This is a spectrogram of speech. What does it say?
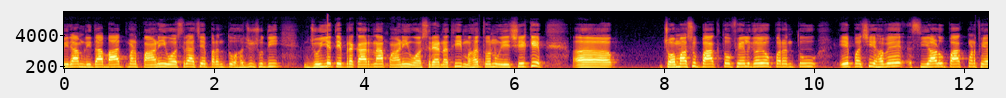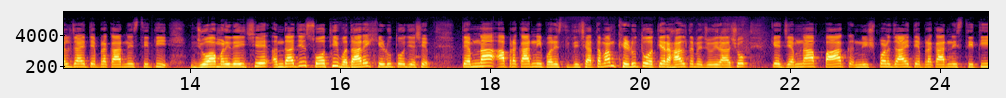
વિરામ લીધા બાદ પણ પાણી ઓસર્યા છે, પરંતુ હજુ સુધી જોઈએ તે પ્રકારના પાણી ઓસર્યા નથી. મહત્વનું એ છે કે ચોમાસું પાક તો ફેલ ગયો, પરંતુ એ પછી હવે શિયાળુ પાક પણ ફેલ જાય તે પ્રકારની સ્થિતિ જોવા મળી રહી છે. અંદાજે સોથી વધારે ખેડૂતો જે છે, તેમના આ પ્રકારની પરિસ્થિતિ છે. આ તમામ ખેડૂતો અત્યારે હાલ તમે જોઈ રહ્યા છો. કે જેમના પાક નિષ્ફળ જાય તે પ્રકારની સ્થિતિ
